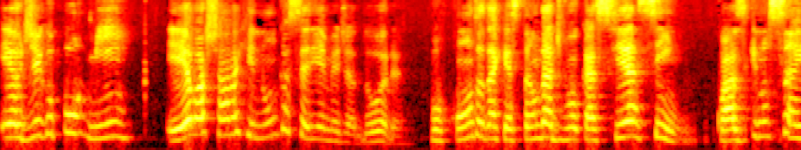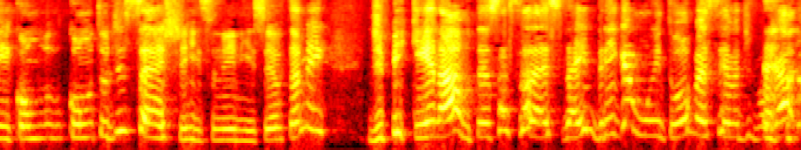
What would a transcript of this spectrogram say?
eu digo por mim. Eu achava que nunca seria mediadora, por conta da questão da advocacia, assim, quase que no sangue, como, como tu disseste isso no início. Eu também, de pequena, ah, essa, essa daí briga muito, ou vai ser advogada,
